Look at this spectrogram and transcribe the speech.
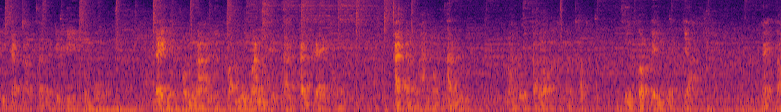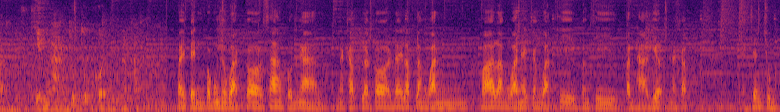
รู้จักกับท่านอธิบดีกรมประมงได้เห็นผลงานหรือความมุ่งมั่นในการตั้งใจของการทำงานของท่านมาโดยตลอดนะครับ ซึ่งก็เป็นแบบอย่างให้กับทีมงานทุกๆคนนะครับไปเป็นประมงจังหวัดก็สร้างผลงานนะครับแล้วก็ได้รับรางวัลคว้ารางวัลให้จังหวัดที่บางทีปัญหาเยอะนะครับอย่างเช่นชุมพ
